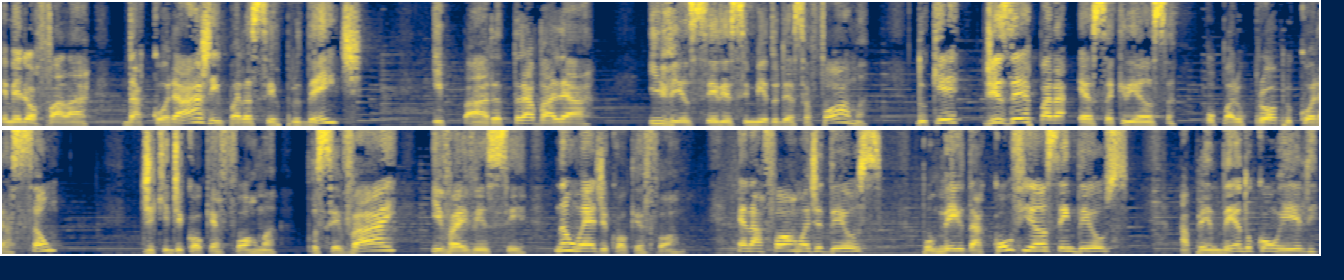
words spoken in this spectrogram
É melhor falar da coragem para ser prudente e para trabalhar e vencer esse medo dessa forma do que dizer para essa criança ou para o próprio coração de que de qualquer forma você vai e vai vencer. Não é de qualquer forma. É na forma de Deus por meio da confiança em Deus, aprendendo com Ele,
